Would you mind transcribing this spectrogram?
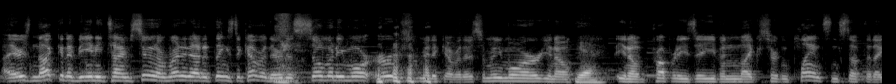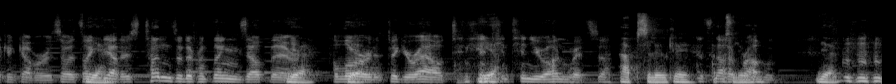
"There's not going to be any time soon. I'm running out of things to cover. There are just so many more herbs for me to cover. There's so many more, you know, yeah you know, properties, or even like certain plants and stuff that I can cover. So it's like, Yeah. yeah, there's tons of different things out there Yeah. to learn and figure out and, continue on with. So absolutely it's not absolutely. a problem. yeah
